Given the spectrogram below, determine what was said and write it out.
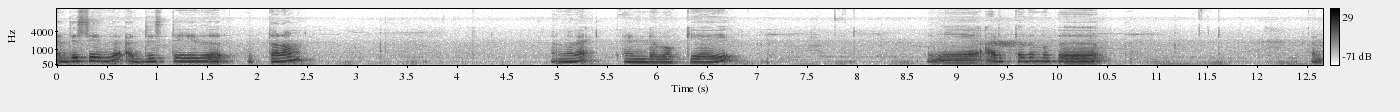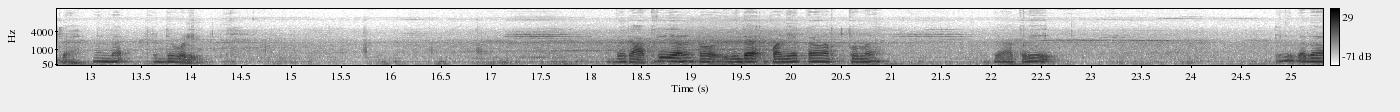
അഡ്ജസ്റ്റ് ചെയ്ത് അഡ്ജസ്റ്റ് ചെയ്ത് കുത്തണം. അങ്ങനെ രണ്ട് ബൊക്കെയായി ഇനി അടുത്തത് നമുക്ക് അല്ലേ നല്ല അടിപൊളി. അപ്പോൾ രാത്രിയാണ് കേട്ടോ ഇതിന്റെ പണിയൊക്കെ നടത്തുന്നത്. രാത്രി ഇനിയിപ്പോൾ അതാ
